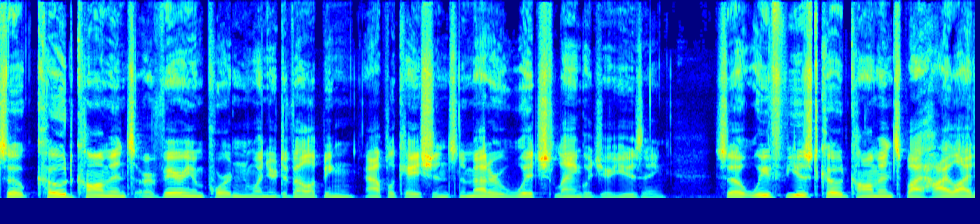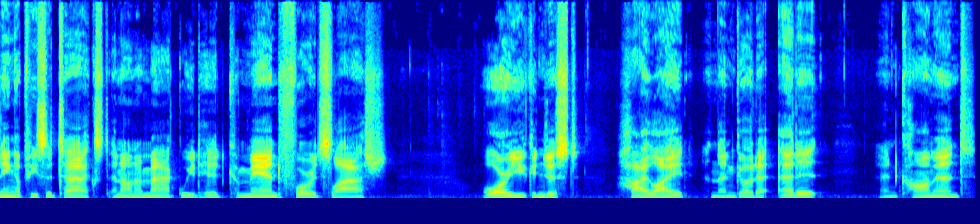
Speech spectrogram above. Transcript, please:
So code comments are very important when you're developing applications, no matter which language you're using. So we've used code comments by highlighting a piece of text, and on a Mac we'd hit Command forward slash, or you can just highlight and then go to Edit and Comment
